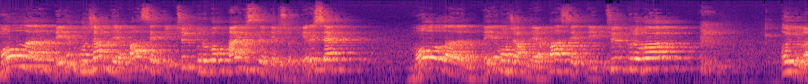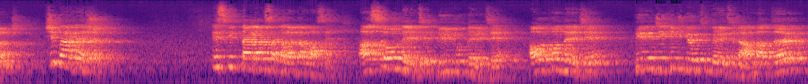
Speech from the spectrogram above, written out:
Moğolların benim hocam diye bahsettiği Türk grubu hangisidir diye bir soru gelirse Moğolların benim hocam diye bahsettiği Türk grubu Uygurlardır. Şimdi arkadaşlar İskitlerden Sakalardan bahsettik. Asya 10 devleti, Büyük Hun devleti, Avrupa 10 devleti, birinci, ikinci Göktürk devletini anlattık.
